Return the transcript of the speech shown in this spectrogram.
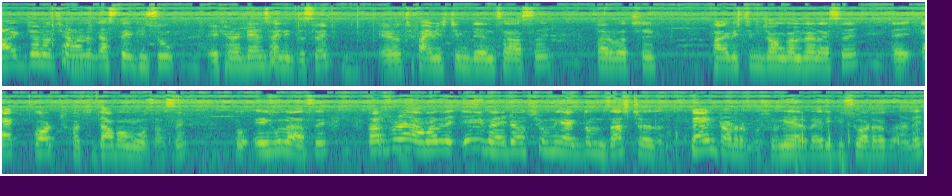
আরেকজন হচ্ছে আমাদের কাছ থেকে কিছু এখানে ড্যান্সার নিতেছে। এর হচ্ছে ফাইভ স্টিম ড্যান্সার আছে। তারপর হচ্ছে ফাইভ স্টিম জঙ্গল বেল আছে। এক পট হচ্ছে জাবা মোচ আছে। তো এইগুলো আছে। তারপরে আমাদের এই ভাইটা হচ্ছে উনি একদম জাস্ট প্ল্যান্ট অর্ডার করছে। উনি আর বাইরে কিছু অর্ডার করে নেই।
